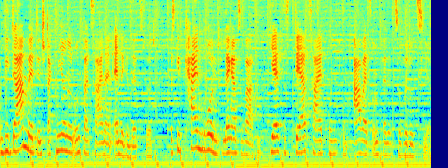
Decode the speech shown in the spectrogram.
und wie damit den stagnierenden Unfallzahlen ein Ende gesetzt wird. Es gibt keinen Grund, länger zu warten. Jetzt ist der Zeitpunkt, um Arbeitsunfälle zu reduzieren.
